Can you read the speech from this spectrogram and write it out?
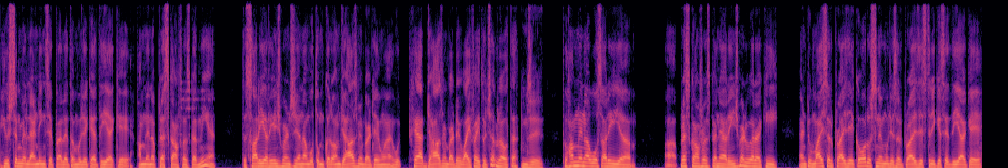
ह्यूस्टन में लैंडिंग से पहले तो मुझे कहती है कि हमने ना प्रेस कॉन्फ्रेंस करनी है तो सारी अरेंजमेंट्स जो है ना वो तुम करो हम जहाज़ में बैठे हुए हैं वो खैर जहाज़ में बैठे वाईफाई तो चल रहा होता है। जी। तो हमने ना वो सारी आ, आ, प्रेस कॉन्फ्रेंस करने अरेंजमेंट वगैरह की एंड टू माय सरप्राइज़ एक और उसने मुझे सरप्राइज़ इस तरीके से दिया कि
